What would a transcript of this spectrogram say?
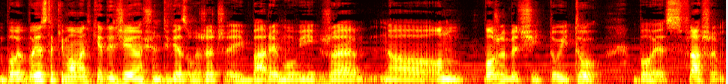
bo, bo jest taki moment, kiedy dzieją się dwie złe rzeczy i Barry mówi, że no on może być i tu i tu, bo jest Flashem.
